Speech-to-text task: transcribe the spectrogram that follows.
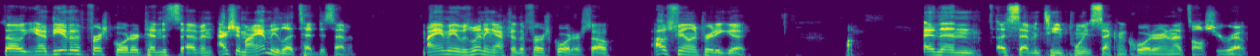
So you know, at the end of the first quarter, ten to seven. Actually, Miami led ten to seven. Miami was winning after the first quarter, so I was feeling pretty good. And then a 17 point second quarter, and that's all she wrote.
